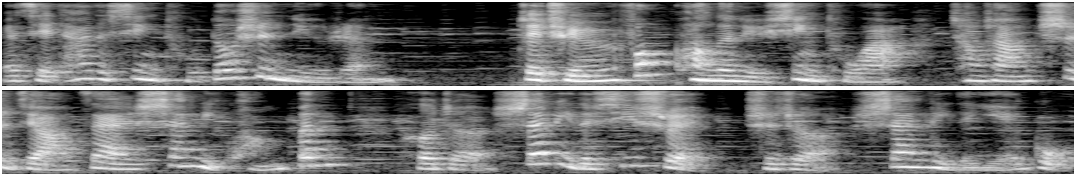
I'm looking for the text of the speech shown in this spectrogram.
而且他的信徒都是女人。这群疯狂的女信徒啊，常常赤脚在山里狂奔，喝着山里的溪水，吃着山里的野果。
